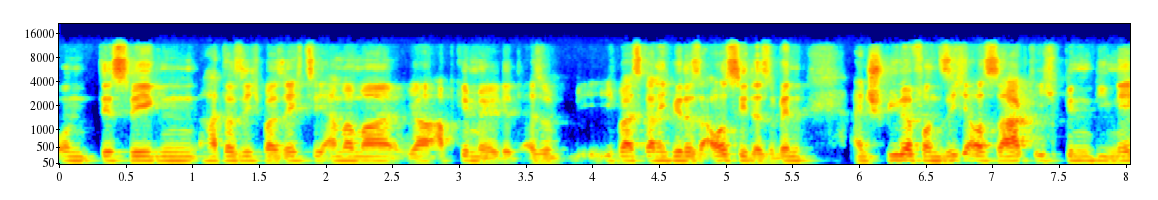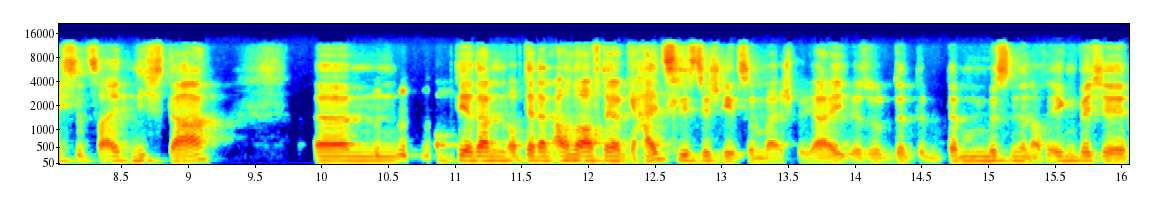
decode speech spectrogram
und deswegen hat er sich bei 60 einmal mal ja, abgemeldet. Also ich weiß gar nicht, wie das aussieht. Also wenn ein Spieler von sich aus sagt, ich bin die nächste Zeit nicht da, ähm, ob, der dann, ob der dann auch noch auf der Gehaltsliste steht zum Beispiel. Ja, also da, da, müssen dann auch irgendwelche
